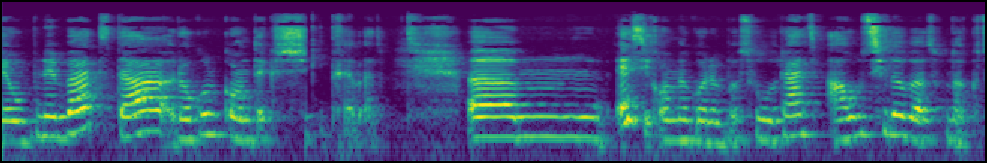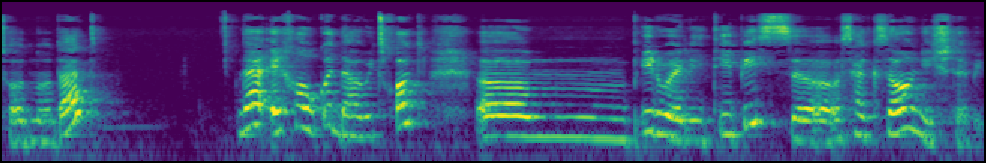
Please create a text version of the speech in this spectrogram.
გეუბნებათ და როგორ კონტექსტში კითხებათ. ეს იყო მეგობრებო სულ რაც აუცილებლად უნდა გწოდნოდათ. და ეხლა უკვე დავიწყოთ პირველი ტიპის საგზაო ნიშნები.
